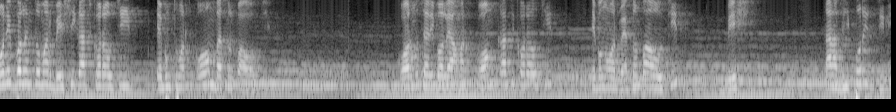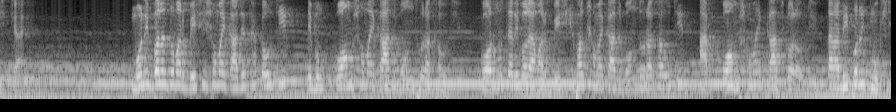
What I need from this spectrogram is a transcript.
মনিব বলেন, তোমার বেশি কাজ করা উচিত এবং তোমার কম বেতন পাওয়া উচিত। কর্মচারী বলে আমার কম কাজ করা উচিত এবং আমার বেতন পাওয়া উচিত বেশি। তারা বিপরীত জিনিস চায়। মনিব বলেন, তোমার বেশি সময় কাজে থাকা উচিত এবং কম সময় কাজ বন্ধ রাখা উচিত। কর্মচারী বলে, আমার বেশিরভাগ সময় কাজ বন্ধ রাখা উচিত আর কম সময় কাজ করা উচিত। তারা বিপরীতমুখী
